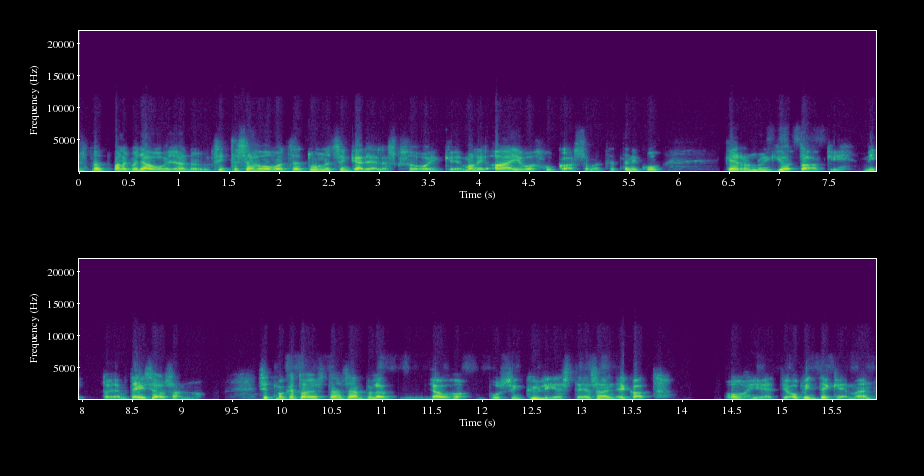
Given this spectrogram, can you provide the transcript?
Sitten mä, paljonko jauhoja, no, sitten sä huomaat, että sä tunnet sen kädellä, kun se on oikein. Mä olin aivan hukassa, että niin kuin, kerronut jotakin mittoja, mutta ei se osannut. Sitten mä katsoin jostain sämpyläjauhopussin kyljestä ja sain ekat ohjeet ja opin tekemään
